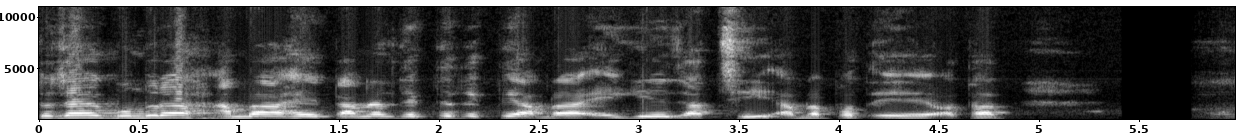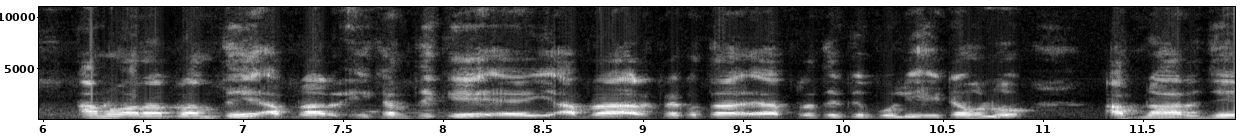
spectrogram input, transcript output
তো যাই হোক বন্ধুরা, আমরা টানেল দেখতে দেখতে আমরা এগিয়ে যাচ্ছি। আমরা অর্থাৎ আনোয়ারা প্রান্তে। আপনার এখান থেকে আমরা আরেকটা কথা আপনাদেরকে বলি, এটা হলো আপনার যে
